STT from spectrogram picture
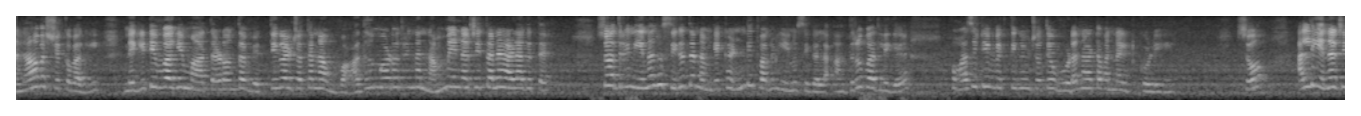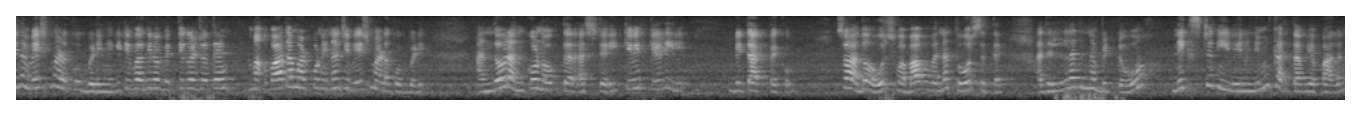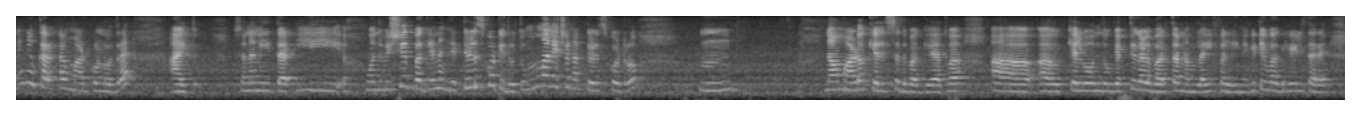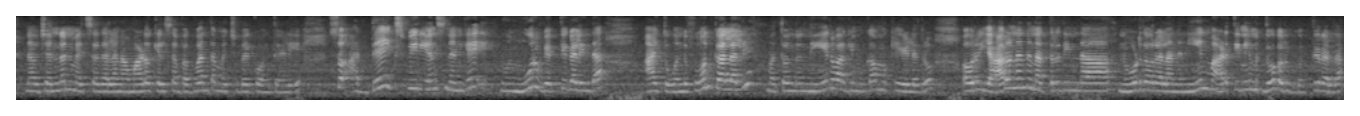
ಅನಾವಶ್ಯಕವಾಗಿ ನೆಗೆಟಿವ್ ಆಗಿ ಮಾತಾಡೋಂಥ ವ್ಯಕ್ತಿಗಳ ಜೊತೆ ನಾವು ವಾದ ಮಾಡೋದ್ರಿಂದ ನಮ್ಮ ಎನರ್ಜಿ ತಾನೇ ಹಾಳಾಗುತ್ತೆ. ಸೊ ಅದರಿಂದ ಏನಾದರೂ ಸಿಗುತ್ತೆ? ನಮಗೆ ಖಂಡಿತವಾಗ್ಲೂ ಏನೂ ಸಿಗಲ್ಲ. ಅದ್ರ ಬದಲಿಗೆ ಪಾಸಿಟಿವ್ ವ್ಯಕ್ತಿಗಳ ಜೊತೆ ಒಡನಾಟವನ್ನು ಇಟ್ಕೊಳ್ಳಿ. ಸೊ ಅಲ್ಲಿ ಎನರ್ಜಿನ ವೇಸ್ಟ್ ಮಾಡೋಕ್ಕೆ ಹೋಗ್ಬೇಡಿ. ನೆಗೆಟಿವ್ ಆಗಿರೋ ವ್ಯಕ್ತಿಗಳ ಜೊತೆ ಮ, ವಾದ ಮಾಡ್ಕೊಂಡು ಎನರ್ಜಿ ವೇಸ್ಟ್ ಮಾಡೋಕ್ಕೆ ಹೋಗ್ಬೇಡಿ. ಅಂದವ್ರು ಅಂದ್ಕೊಂಡು ಹೋಗ್ತಾರೆ ಅಷ್ಟೇ. ಈ ಕಿವಿನ ಕೇಳಿ ಇಲ್ಲಿ ಬಿಟ್ಟಾಕಬೇಕು. ಸೊ ಅದು ಅವ್ರ ಸ್ವಭಾವವನ್ನು ತೋರಿಸುತ್ತೆ. ಅದೆಲ್ಲದನ್ನ ಬಿಟ್ಟು ನೆಕ್ಸ್ಟ್ ನೀವೇನು ನಿಮ್ಮ ಕರ್ತವ್ಯ ಪಾಲನೆ ನೀವು ಕರೆಕ್ಟಾಗಿ ಮಾಡ್ಕೊಂಡು ಹೋದರೆ ಆಯಿತು. ಸೊ ನಾನು ಈ ತ ಈ ಒಂದು ವಿಷಯದ ಬಗ್ಗೆ ನನಗೆ ತಿಳಿಸ್ಕೊಟ್ಟಿದ್ರು. ತುಂಬಾ ಚೆನ್ನಾಗಿ ತಿಳಿಸ್ಕೊಟ್ರು. ನಾವು ಮಾಡೋ ಕೆಲಸದ ಬಗ್ಗೆ ಅಥವಾ ಕೆಲವೊಂದು ವ್ಯಕ್ತಿಗಳು ಬರ್ತಾರೆ ನಮ್ಮ ಲೈಫಲ್ಲಿ ನೆಗೆಟಿವ್ ಆಗಿ ಹೇಳ್ತಾರೆ, ನಾವು ಜನರನ್ನು ಮೆಚ್ಚೋದಲ್ಲ ನಾವು ಮಾಡೋ ಕೆಲಸ ಭಗವಂತ ಮೆಚ್ಚಬೇಕು ಅಂತೇಳಿ. ಸೊ ಅದೇ ಎಕ್ಸ್ಪೀರಿಯನ್ಸ್ ನನಗೆ ಮೂರು ವ್ಯಕ್ತಿಗಳಿಂದ ಆಯಿತು, ಒಂದು ಫೋನ್ ಕಾಲಲ್ಲಿ ಮತ್ತೊಂದು ನೇರವಾಗಿ ಮುಖಾಮುಖಿ ಹೇಳಿದ್ರು. ಅವರು ಯಾರು ನನ್ನ ಹತ್ರದಿಂದ ನೋಡಿದವರಲ್ಲ, ನಾನು ಏನು ಮಾಡ್ತೀನಿ ಅನ್ನೋದು ಅವ್ರಿಗೆ ಗೊತ್ತಿರಲ್ಲ.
